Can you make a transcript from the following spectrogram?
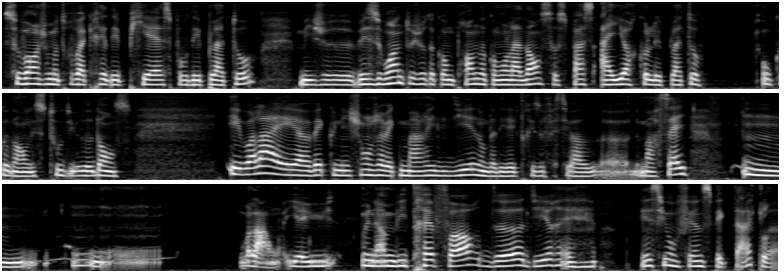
Souvent, je me trouve à créer des pièces pour des plateaux, mais j'ai besoin toujours de comprendre comment la danse se passe ailleurs que les plateaux ou que dans les studios de danse. Et voilà, et avec un échange avec Marie Didier, donc la directrice du Festival euh, de Marseille, voilà, il y a eu une envie très forte de dire et, et, si on fait un spectacle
